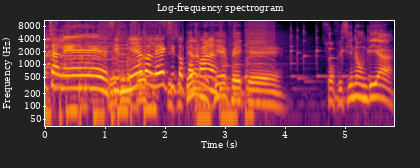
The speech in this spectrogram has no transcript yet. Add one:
Échale, Yo sin no miedo al éxito, si supiera papá. mi jefe que su oficina un día...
